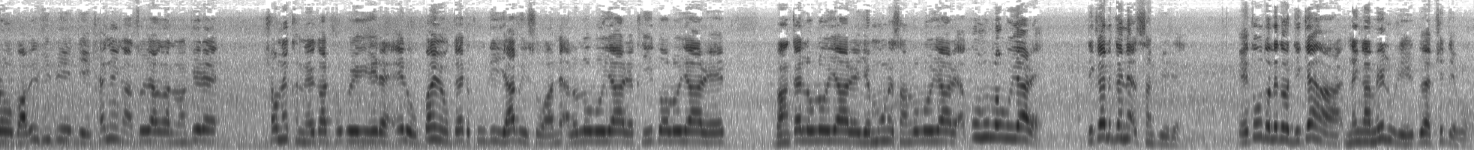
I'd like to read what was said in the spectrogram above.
တော့ဘာဖြစ်ဖြစ်ဖြစ်ဒီထိုင်းနိုင်ငံဆိုရကလွန်ခဲ့တဲ့ 6နှစ်ခနယ်ကထုတ်ပေးခဲ့တဲ့အဲ့လိုပန်းရုံကက်တစ်ခုတည်းရပြီဆိုတာနဲ့အလုပ်လုပ်လို့ရတယ်ခရီးသွားလို့ရတယ်ဘန်ကက်လုပ်လို့ရတယ်ရမုန်းနဲ့ဆန်လုပ်လို့ရတယ်အကုန်လုံးလုပ်လို့ရတယ်ဒီကက်ကက်နဲ့အဆင်ပြေတယ်အဲတိုးတယ်လေတော့ဒီကက်ဟာနိုင်ငံမေးလူတွေအတွက်ဖြစ်တယ်ပေါ့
